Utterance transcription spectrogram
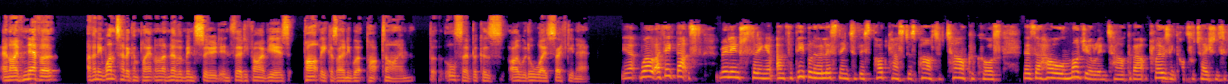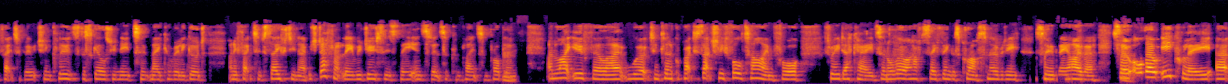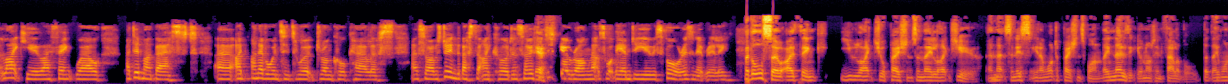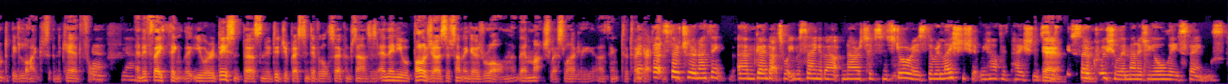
and I've never, I've only once had a complaint and I've never been sued in 35 years, partly because I only work part time, but also because I would always safety net. Yeah, well, I think that's really interesting. And for people who are listening to this podcast as part of TALC, of course, there's a whole module in TALC about closing consultations effectively, which includes the skills you need to make a really good and effective safety net, which definitely reduces the incidence of complaints and problems. Mm. And like you, Phil, I worked in clinical practice actually full time for three decades. And although I have to say, fingers crossed, nobody sued me either. So, yeah. although equally, uh, like you, I think, well, I did my best. Uh, I, I, never went into work drunk or careless. Uh, so I was doing the best that I could. And so if yes. it did go wrong, that's what the MDU is for, isn't it, really? But also, I think you liked your patients and they liked you. And mm. that's an issue. You know, what do patients want? They know that you're not infallible, but they want to be liked and cared for. Yeah, yeah. And if they think that you were a decent person who did your best in difficult circumstances and then you apologize if something goes wrong, they're much less likely, I think, to take that, action. That's so true. And I think um, going back to what you were saying about narratives and stories, the relationship we have with patients yeah, is, is, so crucial in managing all these things.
